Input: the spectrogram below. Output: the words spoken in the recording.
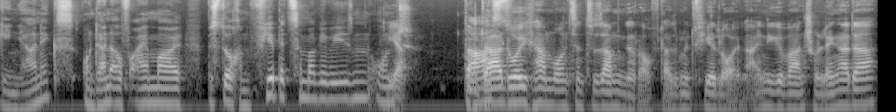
ging ja nichts und dann auf einmal bist du auch im Vierbettzimmer gewesen und Ja. Und dadurch haben wir uns dann zusammengerauft, also mit vier Leuten. Einige waren schon länger da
